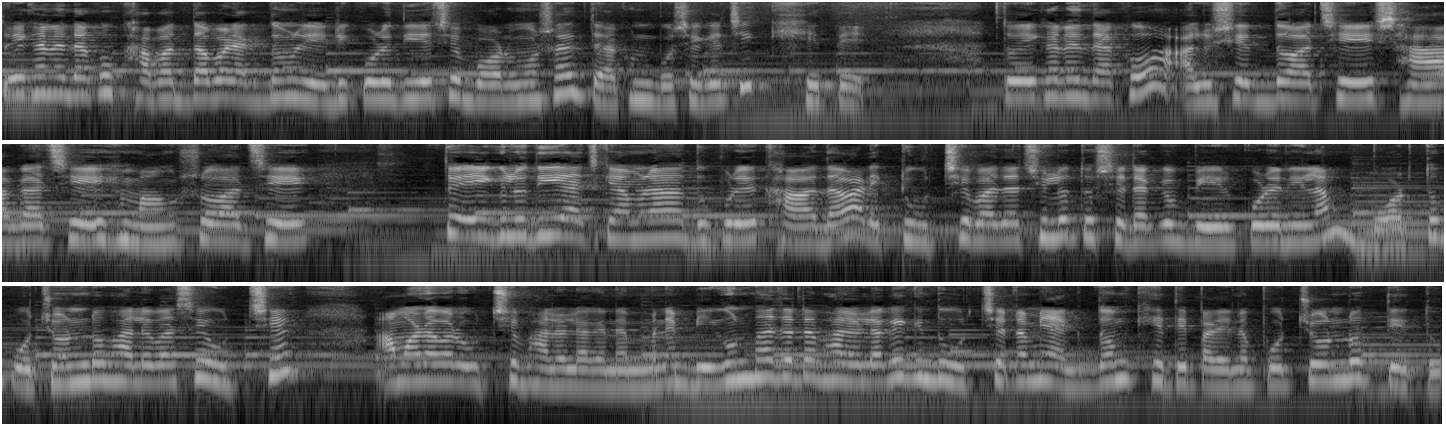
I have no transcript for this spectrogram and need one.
তো এখানে দেখো, খাবার দাবার একদম রেডি করে দিয়েছে বড়মশাই তো এখন বসে গেছি খেতে। তো এখানে দেখো আলু সেদ্ধ আছে, শাক আছে, মাংস আছে। তো এইগুলো দিয়ে আজকে আমরা দুপুরের খাওয়া দাওয়া। আর একটু উচ্ছে ভাজা ছিল তো সেটাকে বের করে নিলাম। বর তো প্রচণ্ড ভালোবাসে উচ্ছে। আমার আবার উচ্ছে ভালো লাগে না। মানে বেগুন ভাজাটা ভালো লাগে, কিন্তু উচ্ছেটা আমি একদম খেতে পারি না। প্রচণ্ড তেতো।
